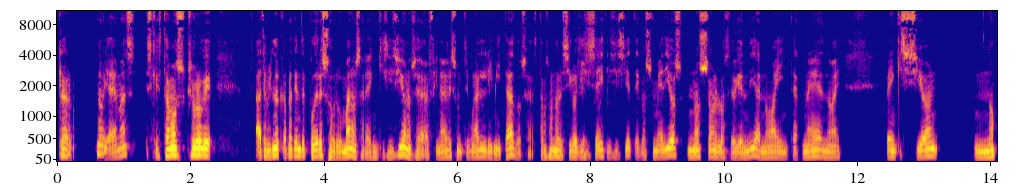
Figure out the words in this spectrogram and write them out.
Claro. No, y además es que estamos, yo creo que atribuyendo prácticamente poderes sobrehumanos a la Inquisición. O sea, al final es un tribunal limitado. O sea, estamos hablando del siglo XVI, XVII. Los medios no son los de hoy en día. No hay internet, no hay. La Inquisición no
